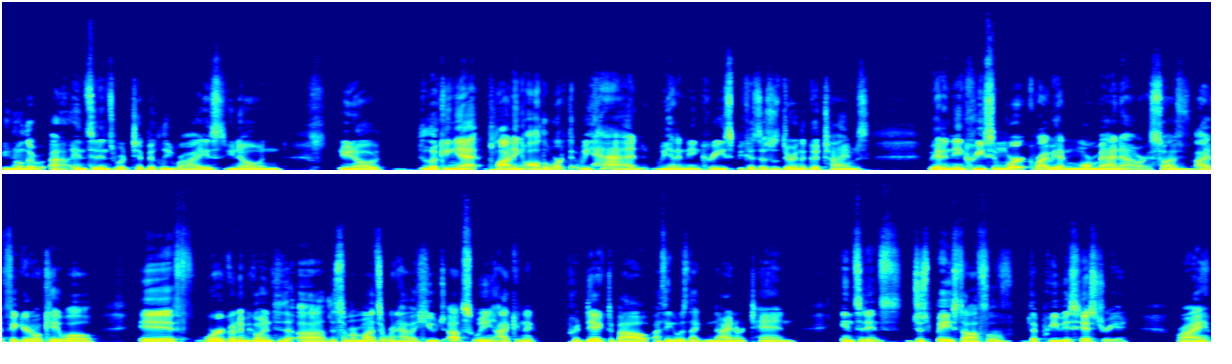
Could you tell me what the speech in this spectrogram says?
you know, the uh, incidents would typically rise, you know, and you know, looking at plotting all the work that we had, we had an increase because this was during the good times. We had an increase in work, right? We had more man hours. So Mhm. I I figured, okay, well, if we're going to be going to uh, the summer months and we're going to have a huge upswing, I can predict about I think it was like nine or ten incidents just based off of the previous history, right?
